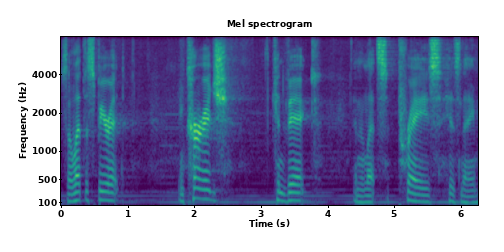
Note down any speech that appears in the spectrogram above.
So let the Spirit encourage, convict, and then let's praise His name.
